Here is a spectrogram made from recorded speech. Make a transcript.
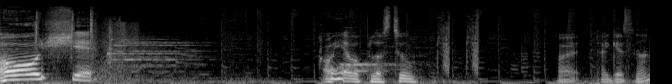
Oh shit! Oh, you have a plus two. Alright, I guess not.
